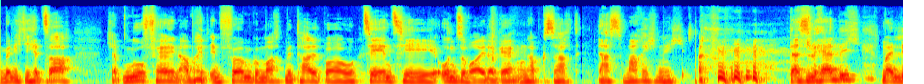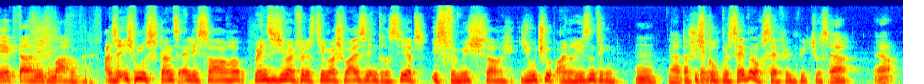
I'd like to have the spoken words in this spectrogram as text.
Und wenn ich dir jetzt sage, ich habe nur Ferienarbeit in Firmen gemacht, Metallbau, CNC und so weiter, gell? Und habe gesagt, das mache ich nicht. das werde ich mein Lebtag nicht machen. Also ich muss ganz ehrlich sagen, wenn sich jemand für das Thema Schweiße interessiert, ist für mich, sage ich, YouTube ein Riesending. Hm, ja, ich gucke mir selber noch sehr viele Videos an. Ja,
